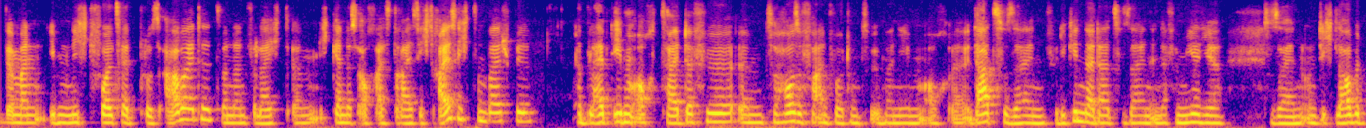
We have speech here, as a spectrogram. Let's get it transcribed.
Wenn man eben nicht Vollzeit plus arbeitet, sondern vielleicht, ähm, ich kenne das auch als 30-30 zum Beispiel, da bleibt eben auch Zeit dafür, ähm, zu Hause Verantwortung zu übernehmen, auch äh, da zu sein, für die Kinder da zu sein, in der Familie zu sein. Und ich glaube,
